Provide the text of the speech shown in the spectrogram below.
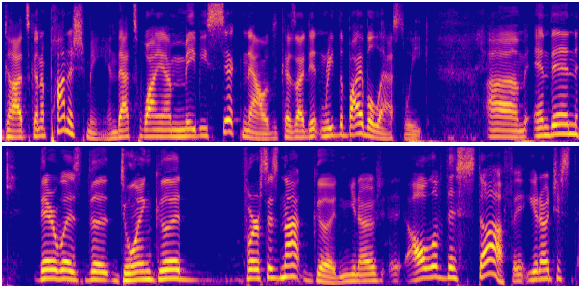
God's going to punish me. And that's why I'm maybe sick now because I didn't read the Bible last week. Um, and then there was the doing good versus not good, you know, all of this stuff, you know, just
